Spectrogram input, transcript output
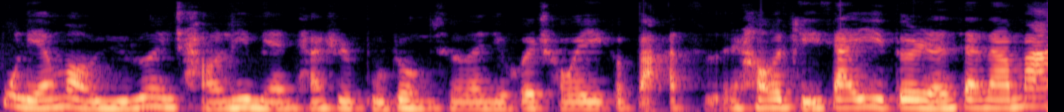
互联网舆论场里面他是不正确的，你会成为一个靶子，然后底下一堆人在那骂。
